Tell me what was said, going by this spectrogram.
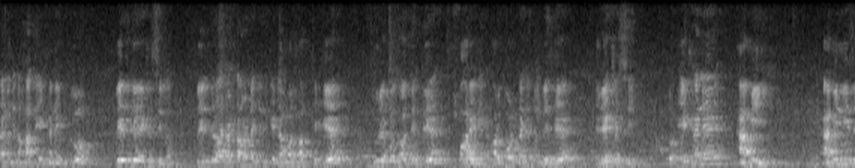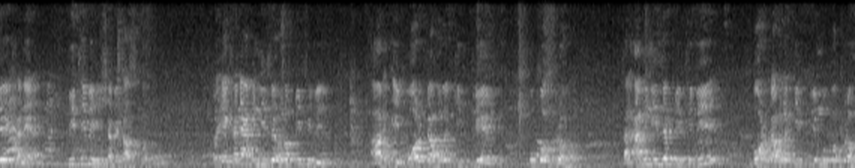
আমি কিন্তু হাতে এখানে একটু পেজ দিয়ে রেখেছিলাম। পেজ দিয়ে রাখার কারণে কিন্তু এটা আমার হাত থেকে দূরে কোথাও যেতে পারেনি আর বলটা কিন্তু বেঁধে রেখেছি। তো এখানে আমি আমি নিজে এখানে পৃথিবী হিসাবে কাজ করব। তো এখানে আমি নিজে হলো পৃথিবী, আর এই বলটা হলো কৃত্রিম উপগ্রহ। তাহলে আমি নিজে পৃথিবী, বলটা হলো কৃত্রিম উপগ্রহ।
